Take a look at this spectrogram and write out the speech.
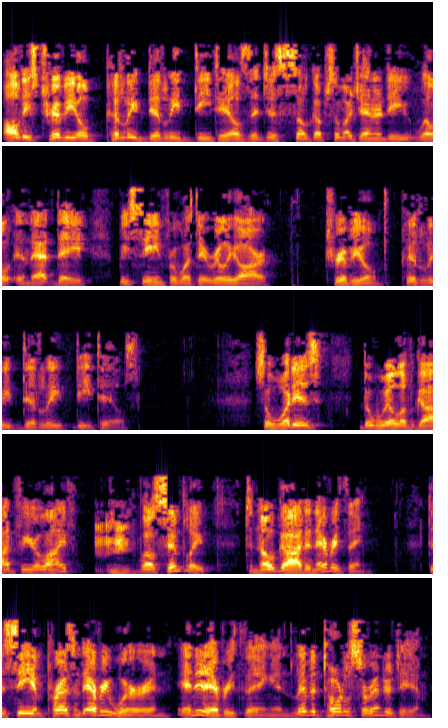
All these trivial, piddly diddly details that just soak up so much energy will in that day be seen for what they really are. Trivial, piddly diddly details. So what is the will of God for your life? well, simply to know God in everything, to see Him present everywhere and in everything and live in total surrender to Him.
